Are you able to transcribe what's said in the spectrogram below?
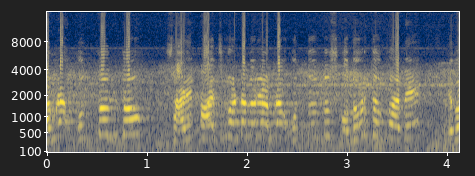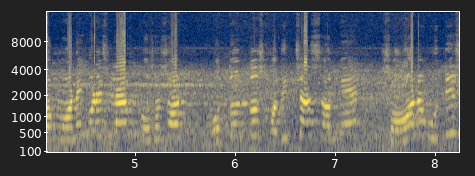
আমরা অত্যন্ত সাড়ে পাঁচ ঘণ্টা ধরে আমরা অত্যন্ত সদর্থকভাবে এবং মনে করেছিলাম প্রশাসন অত্যন্ত সদিচ্ছার সঙ্গে, সহানুভূতির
